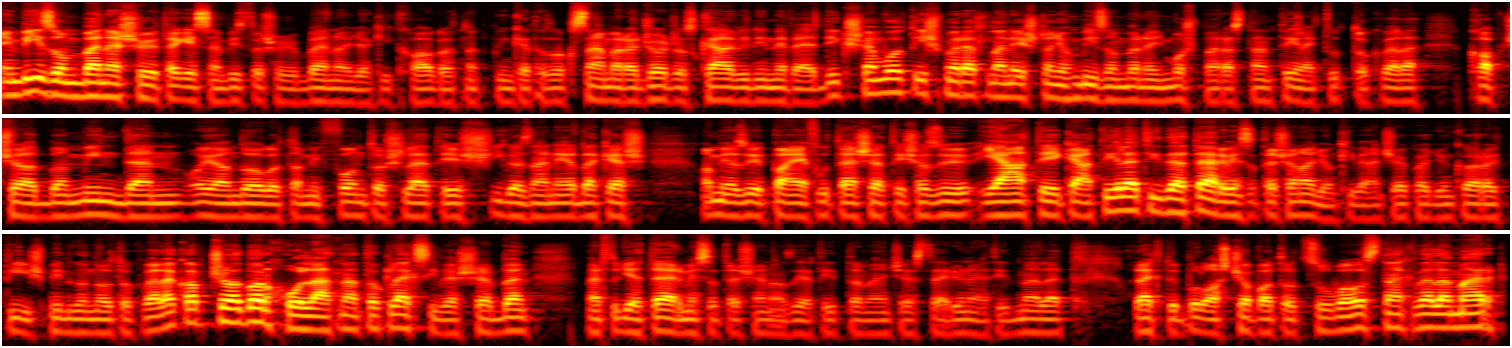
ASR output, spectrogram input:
Én bízom benne, sőt egészen biztos vagyok benne, hogy akik hallgatnak minket, azok számára George Calvini neve eddig sem volt ismeretlen, és nagyon bízom benne, hogy most már aztán tényleg tudtok vele kapcsolatban minden olyan dolgot, ami fontos lett és igazán érdekes, ami az ő pályafutását és az ő játékát illeti, de természetesen nagyon kíváncsiak vagyunk arra, hogy ti is mit gondoltok vele kapcsolatban, hol látnátok legszívesebben, mert ugye természetesen azért itt a Manchester United mellett a legtöbb olasz csapatot szóba hozták vele már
